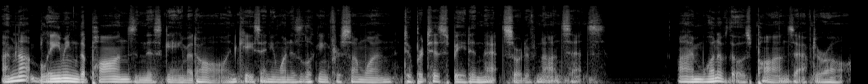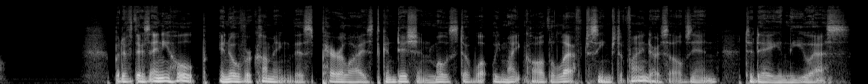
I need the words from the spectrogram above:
I'm not blaming the pawns in this game at all, in case anyone is looking for someone to participate in that sort of nonsense. I'm one of those pawns, after all. But if there's any hope in overcoming this paralyzed condition most of what we might call the left seems to find ourselves in today in the U.S.,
